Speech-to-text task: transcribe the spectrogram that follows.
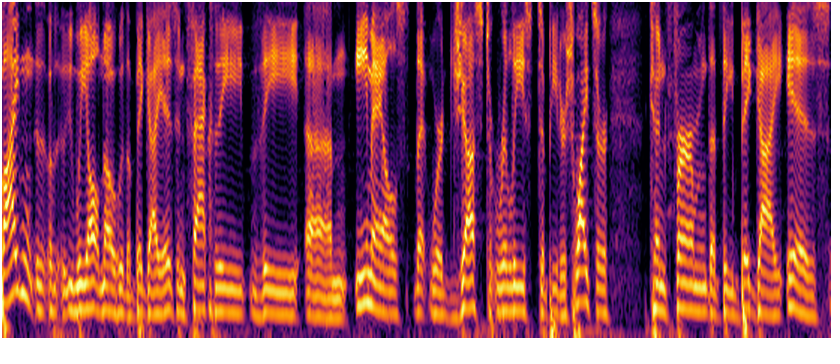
Biden, uh, we all know who the big guy is. In fact, the the um, emails that were just released to Peter Schweizer confirm that the big guy is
